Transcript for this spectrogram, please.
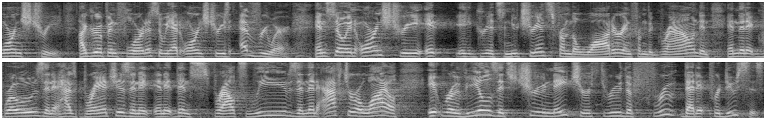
orange tree, I grew up in Florida, so we had orange trees everywhere. And so, an orange tree, it it gets nutrients from the water and from the ground, and, and then it grows and it has branches and it, and it then sprouts leaves. And then after a while, it reveals its true nature through the fruit that it produces.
